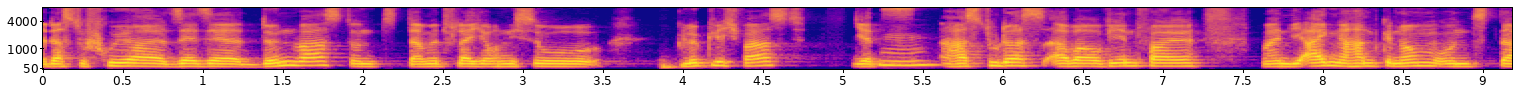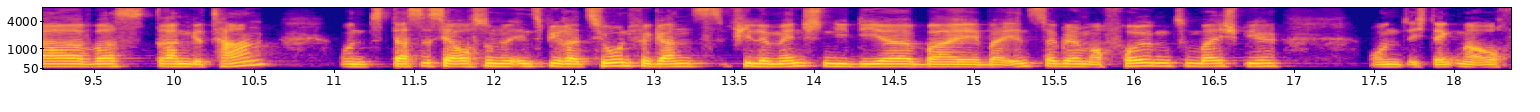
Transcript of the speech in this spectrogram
dass du früher sehr, sehr dünn warst und damit vielleicht auch nicht so glücklich warst. Jetzt mhm. hast du das aber auf jeden Fall mal in die eigene Hand genommen und da was dran getan. Und das ist ja auch so eine Inspiration für ganz viele Menschen, die dir bei, bei Instagram auch folgen zum Beispiel. Und ich denke mal auch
